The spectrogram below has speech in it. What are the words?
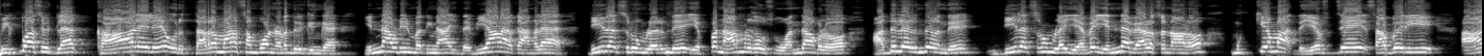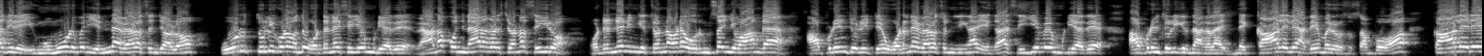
பிக் பாஸ் வீட்டில் காலையிலே ஒரு தரமான சம்பவம் நடந்திருக்குங்க. என்ன அப்படின்னு பார்த்தீங்கன்னா இந்த வியானா இருக்காங்களே டீலக்ஸ் ரூம்ல இருந்து எப்போ நார்மல் ஹவுஸ்க்கு வந்தாங்களோ அதுல இருந்து வந்து டீலக்ஸ் ரூம்ல எவ என்ன வேலை சொன்னாலும் முக்கியமா இந்த எஃப்ஜே சபரி ஆதிரை இவங்க மூணு பேர் என்ன வேலை செஞ்சாலும் ஒரு துளி கூட வந்து உடனே செய்ய முடியாது. வேணா கொஞ்ச நேரம் கழிச்சு வேணா செய்யறோம் உடனே நீங்க சொன்ன உடனே ஒரு நிமிஷம் இங்க வாங்க அப்படின்னு சொல்லிட்டு உடனே வேலை சொன்னீங்கன்னா எங்களால் செய்யவே முடியாது அப்படின்னு சொல்லிக்கிருந்தாங்களே இன்னைக்கு காலையிலே அதே மாதிரி ஒரு சம்பவம். காலையிலே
